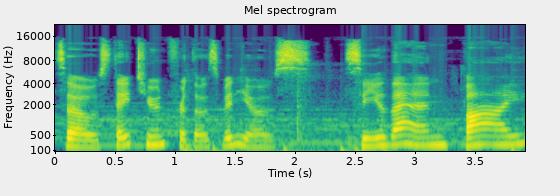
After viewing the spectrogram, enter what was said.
So stay tuned for those videos. See you then. Bye!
